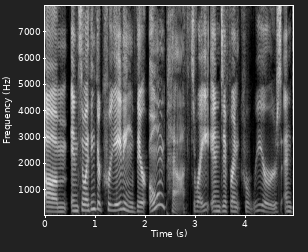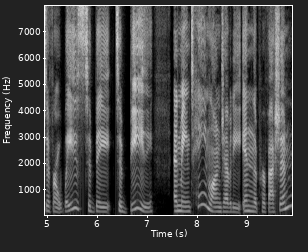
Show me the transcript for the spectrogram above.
Um and so i think they're creating their own paths right in different careers and different ways to be to be and maintain longevity in the profession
